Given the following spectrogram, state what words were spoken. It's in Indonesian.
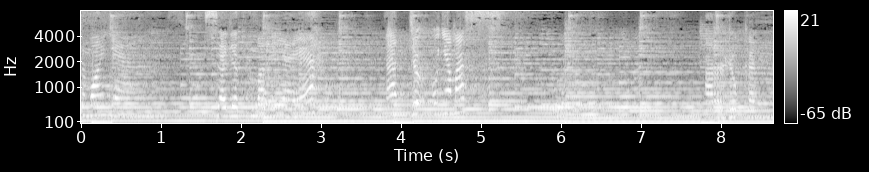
semuanya. Saya Maria ya. Tajuk punya mas. Ardukan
